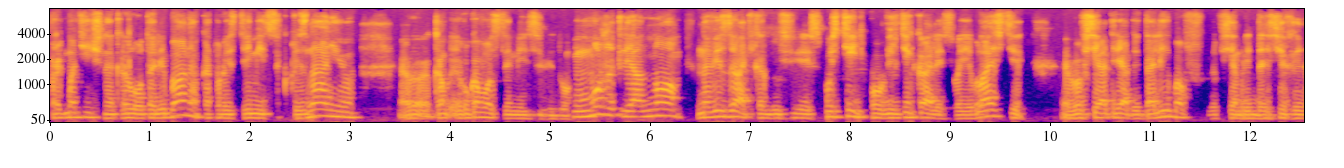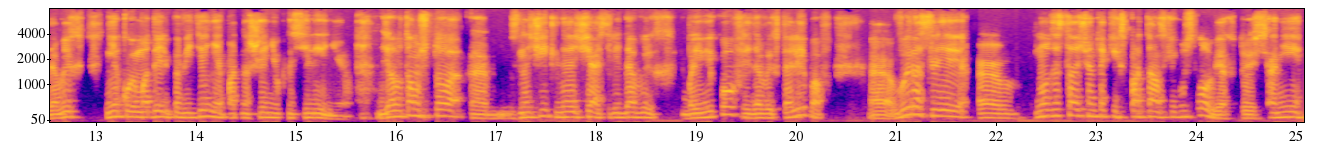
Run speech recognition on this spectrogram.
прагматичное крыло Талибана, которое стремится к признанию, руководство имеется в виду, может ли оно навязать как бы спустить по вертикали своей власти во все отряды талибов, всем, всех рядовых, некую модель поведения по отношению к населению. Дело в том, что э, значительная часть рядовых боевиков, рядовых талибов э, выросли э, ну, достаточно таких спартанских условиях. То есть они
